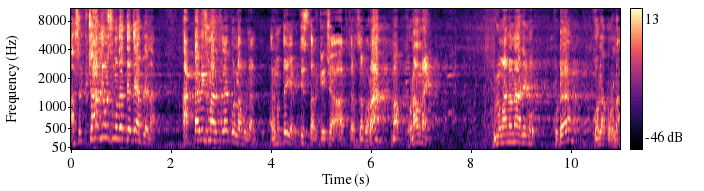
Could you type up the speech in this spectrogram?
असं चार दिवस मुदत देते आपल्याला. अठ्ठावीस मार्चला कोल्हापूरला आणि मग एकतीस तारखेच्या आत कर्ज भरा माफ होणार नाही. विमानानं आले कुठं? कोल्हापूरला.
